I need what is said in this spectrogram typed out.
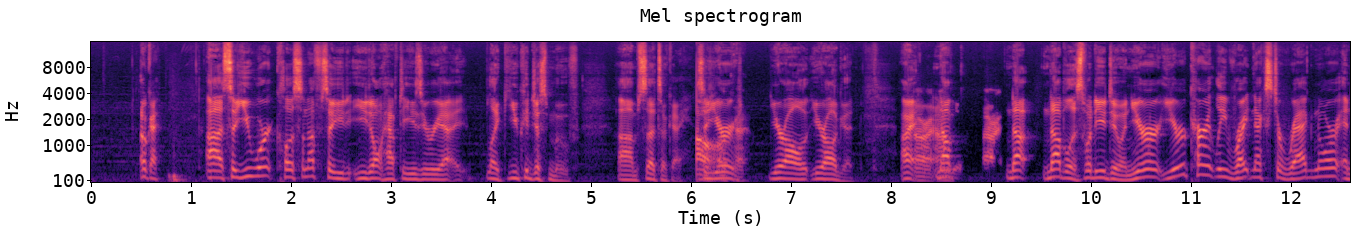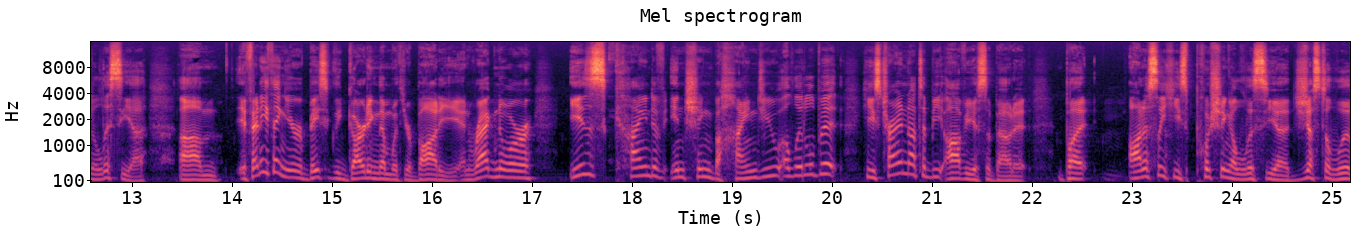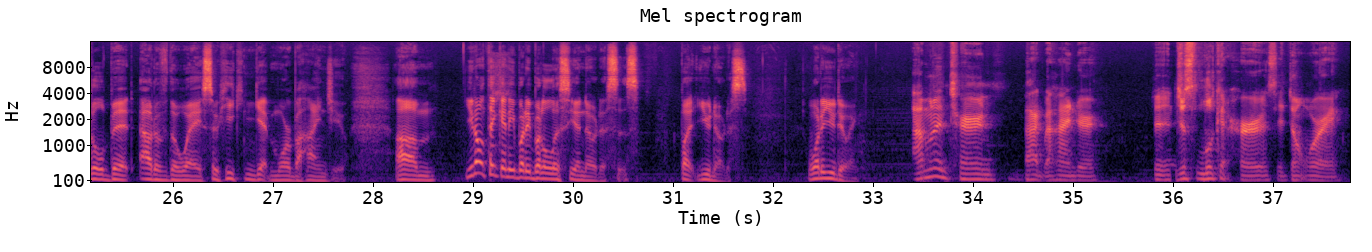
Okay. Uh, so you weren't close enough, so you you don't have to use your rea- like you could just move. Um, so that's okay. So Oh, you're okay. you're all you're all good. All right. All right. I'm Nob- good. All right. No, Nobilis, what are you doing? You're you're currently right next to Ragnar and Alicia. Um, if anything, you're basically guarding them with your body, and Ragnar is kind of inching behind you a little bit. He's trying not to be obvious about it, but honestly, he's pushing Alicia just a little bit out of the way so he can get more behind you. Um, you don't think anybody but Alicia notices, but you notice. What are you doing? I'm gonna turn back behind her, and just look at her and say, "Don't worry,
